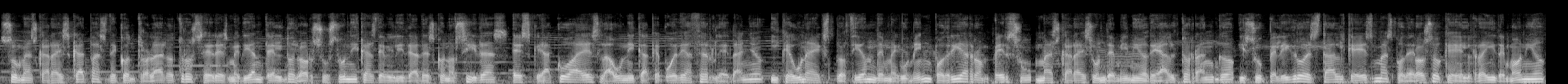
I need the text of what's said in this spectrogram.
Su máscara es capaz de controlar otros seres mediante el dolor sus únicas debilidades conocidas es que Aqua es la única que puede hacerle daño y que una explosión de Megumin podría romper su máscara es un demonio de alto rango y su peligro es tal que es más poderoso que el rey demonio,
